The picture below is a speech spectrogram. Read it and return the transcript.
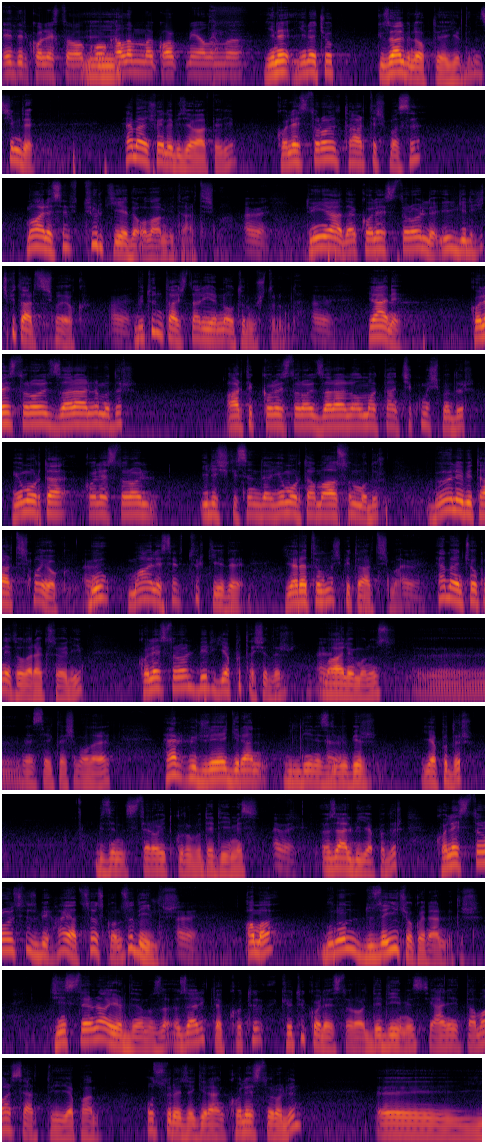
Nedir kolesterol? Korkalım mı, korkmayalım mı? Yine yine çok güzel bir noktaya girdiniz. Şimdi hemen şöyle bir cevap vereyim. Kolesterol tartışması maalesef Türkiye'de olan bir tartışma. Evet, Dünyada kolesterolle ilgili hiçbir tartışma yok. evet, Bütün taşlar yerine oturmuş durumda. evet. Yani kolesterol zararlı mıdır? Artık kolesterol zararlı olmaktan çıkmış mıdır? Yumurta kolesterol ilişkisinde yumurta masum mudur? Böyle bir tartışma yok. Bu maalesef Türkiye'de yaratılmış bir tartışma. Evet. Hemen çok net olarak söyleyeyim. Kolesterol bir yapı taşıdır. Evet. Malumunuz e, meslektaşım olarak. Her hücreye giren bildiğiniz Evet. gibi bir yapıdır. Bizim steroid grubu dediğimiz Evet, özel bir yapıdır. Kolesterolsüz bir hayat söz konusu değildir. evet, Ama bunun düzeyi çok önemlidir. Cinslerine ayırdığımızda özellikle kötü, kötü kolesterol dediğimiz yani damar sertliği yapan o sürece giren kolesterolün eee,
